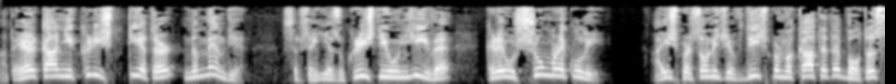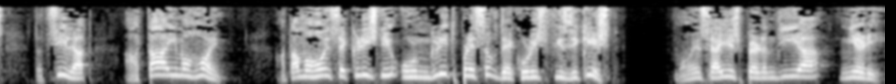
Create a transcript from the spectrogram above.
atëherë kanë një Krisht tjetër në mendje, sepse Jezu Krishti i ungjijve kreu shumë mrekulli. Ai është personi që vdiq për mëkatet e botës, të cilat ata i mohojnë. Ata mohojnë se Krishti u ngrit prej së vdekurish fizikisht. Mohojnë se ai është Perëndia njeri.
